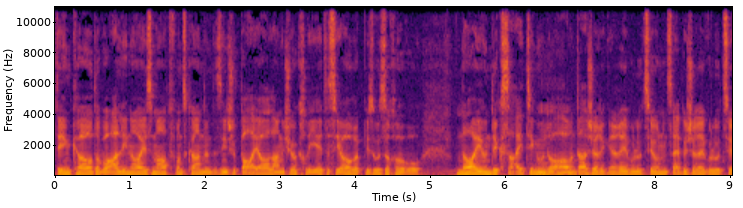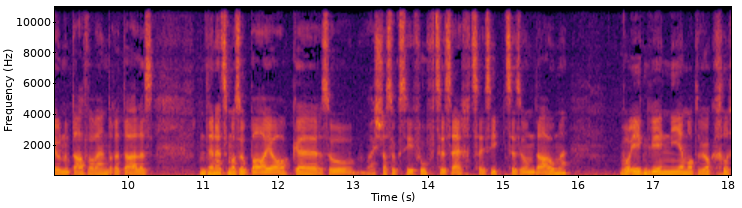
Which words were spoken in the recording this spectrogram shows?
Ding gehabt, wo alle neue Smartphones hatten und da sind schon ein paar Jahre lang ist wirklich jedes Jahr etwas rausgekommen, wo neu und exciting und oh, und das ist eine Revolution und das ist eine Revolution und da verändert alles. Und dann hat es mal so ein paar Jahre gegeben, so, weißt du, das so gewesen, 15, 16, 17, so um Daumen, wo irgendwie niemand wirklich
